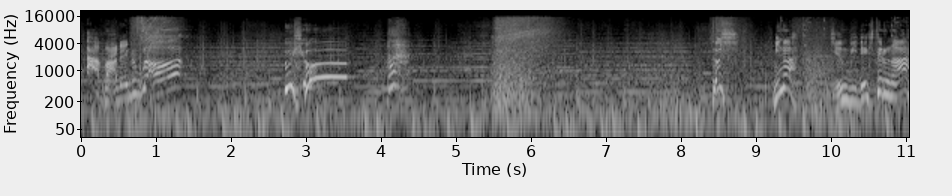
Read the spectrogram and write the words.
暴れるぞ。うひょー。よしみんな準備できてるな。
